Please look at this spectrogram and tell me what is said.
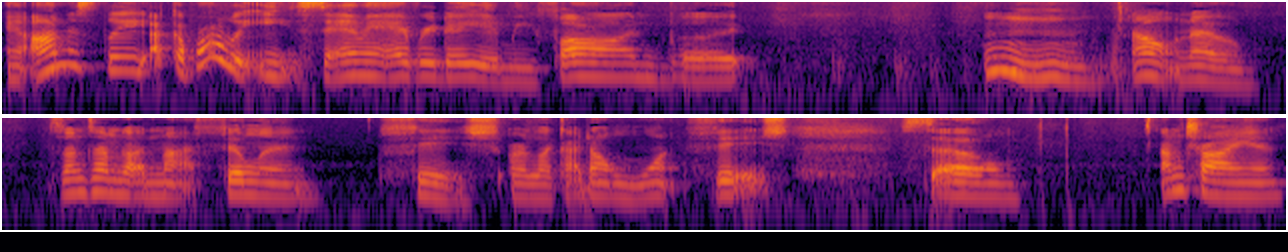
And honestly, I could probably eat salmon every day and be fine, but mm, I don't know. Sometimes I'm not feeling fish or like I don't want fish. So I'm trying.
